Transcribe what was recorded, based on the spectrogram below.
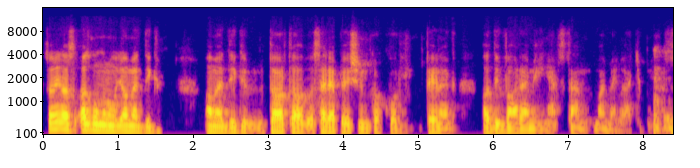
Szóval én azt, azt gondolom, hogy ameddig, ameddig tart a szereplésünk, akkor tényleg addig van remény, aztán majd meglátjuk. Uh-huh.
